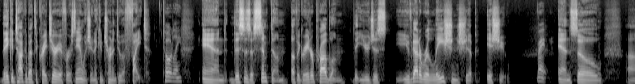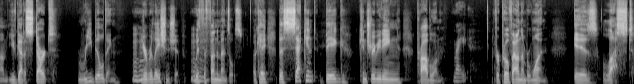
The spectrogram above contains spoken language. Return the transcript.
they could talk about the criteria for a sandwich and it could turn into a fight. Totally. And this is a symptom of a greater problem that you're just you've got a relationship issue. Right. And so um, you've got to start rebuilding your relationship with the fundamentals. Okay. The second big contributing problem Right. For profile number one is lust.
